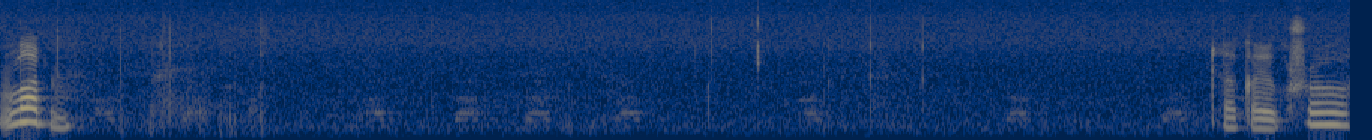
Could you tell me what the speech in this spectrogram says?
Ладно. Так, а якщо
